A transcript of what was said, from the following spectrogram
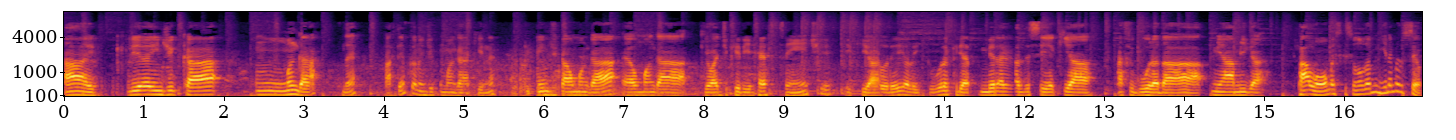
Ai, queria indicar um mangá, né? Faz tempo que eu não indico um mangá aqui, né? Queria indicar um mangá, é um mangá que eu adquiri recente e que adorei a leitura. Queria primeiro agradecer aqui a, a figura da minha amiga Paloma, esqueci o nome da menina, meu céu.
